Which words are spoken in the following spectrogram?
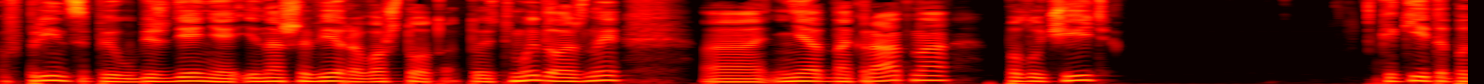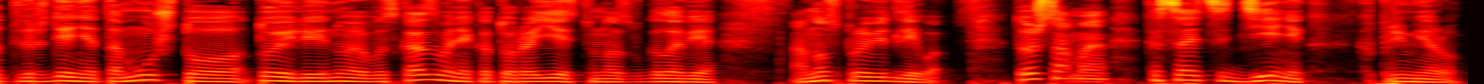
в принципе, убеждение и наша вера во что-то. То есть мы должны э, неоднократно получить какие-то подтверждения тому, что то или иное высказывание, которое есть у нас в голове, оно справедливо. То же самое касается денег, к примеру.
